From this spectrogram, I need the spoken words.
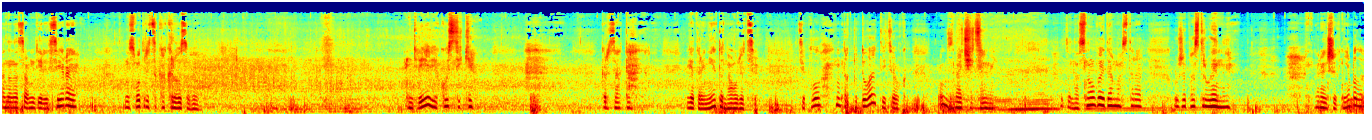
она на самом деле серая, но смотрится как розовая. Деревья, кустики. Красота. Ветра нету на улице. Тепло. Ну, так поддувает ветерок. Он незначительный. Вот у нас новые дома старые, уже построенные. Раньше их не было.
